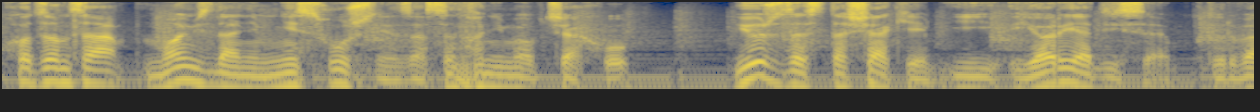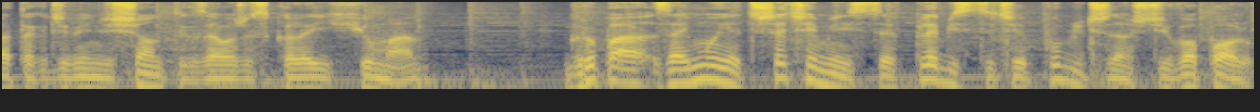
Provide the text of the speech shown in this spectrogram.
uchodząca moim zdaniem niesłusznie za synonim obciachu, już ze Stasiakiem i Joriadisem, który w latach 90. założy z kolei Human, grupa zajmuje trzecie miejsce w plebiscycie publiczności w Opolu.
